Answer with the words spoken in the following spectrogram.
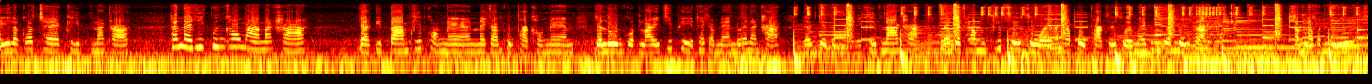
ค์แล้วก็แชร์คลิปนะคะ ท่านใดที่เพิ่งเข้ามานะคะ อยากติดตามคลิปของแนนในการปลูกผักของแนน อย่าลืมกดไลค์ที่เพจให้กับแนนด้วยนะคะ แล้วเจอกันใหม่ในคลิปหน้าค่ะแนนจะทำคลิปสวยๆนะคะ ปลูกผักสวยๆมาให้เพื่อนๆดูค่ะสำหรับวันนี้ส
